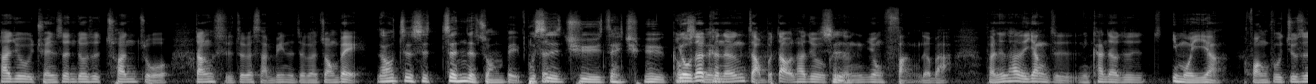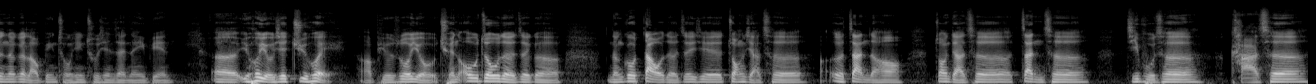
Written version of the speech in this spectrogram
他就全身都是穿着当时这个伞兵的这个装备。然后这是真的装备，不是去再去。有的可能找不到，他就可能用仿的吧。反正他的样子你看到就是一模一样，仿佛就是那个老兵重新出现在那一边。呃，也会有一些聚会啊，比如说有全欧洲的这个。能够到的这些装甲车，二战的哈，装甲车、战车、吉普车、卡车、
